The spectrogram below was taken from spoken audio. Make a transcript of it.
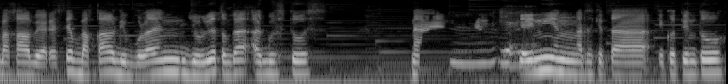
bakal beresnya bakal di bulan Juli atau enggak Agustus. Hmm, iya, ya iya. ini yang harus kita ikutin tuh.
